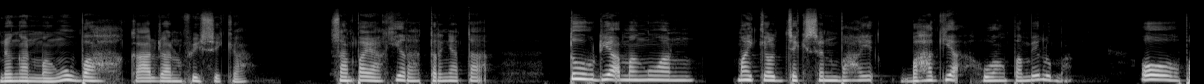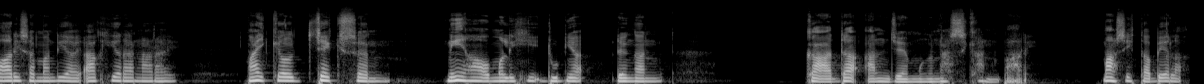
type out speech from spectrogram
dengan mengubah keadaan fisika. Sampai akhirnya ternyata tuh dia menguan Michael Jackson bahagia, bahagia huang pembelum. Oh, pari sama dia akhirnya narai. Michael Jackson nihau melihi dunia dengan keadaan je mengenaskan pari. Masih tabela.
